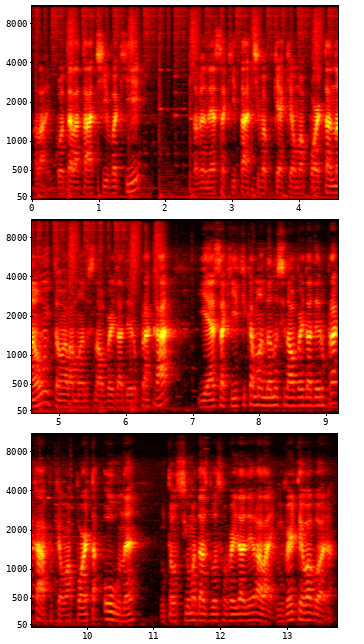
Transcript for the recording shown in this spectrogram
Olha lá, enquanto ela está ativa aqui, Tá vendo? Essa aqui tá ativa porque aqui é uma porta não, então ela manda o sinal verdadeiro para cá. E essa aqui fica mandando o sinal verdadeiro para cá, porque é uma porta ou, né? Então se uma das duas for verdadeira, olha lá, inverteu agora.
